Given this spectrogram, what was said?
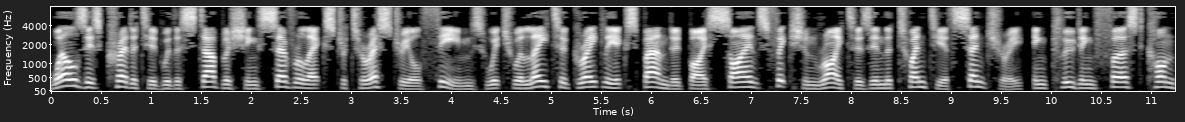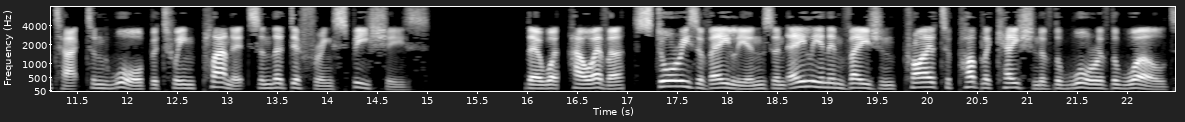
Wells is credited with establishing several extraterrestrial themes which were later greatly expanded by science fiction writers in the 20th century, including First Contact and war between planets and their differing species. There were, however, stories of aliens and alien invasion prior to publication of The War of the Worlds.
